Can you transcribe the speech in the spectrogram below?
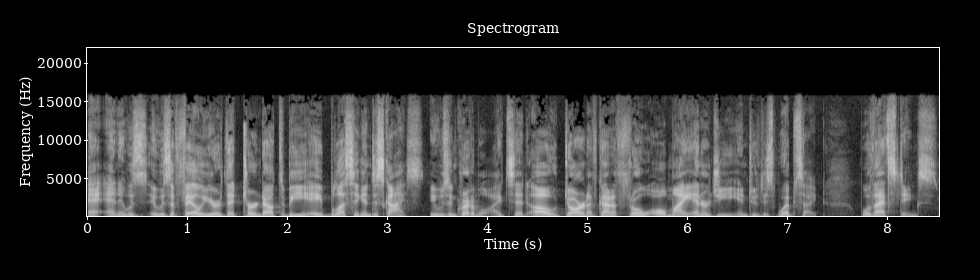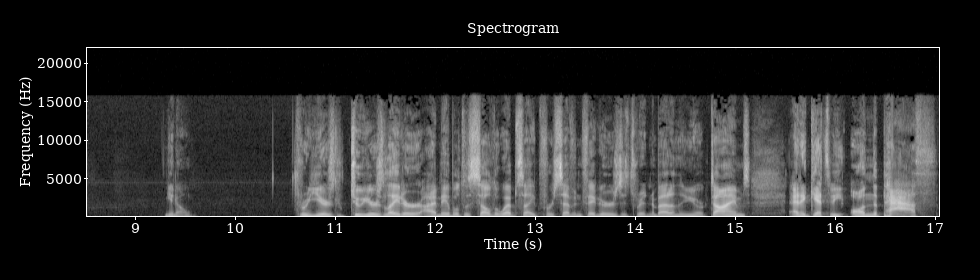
and it was it was a failure that turned out to be a blessing in disguise. It was incredible. I said, "Oh darn, I've got to throw all my energy into this website." Well, that stinks. You know, three years, two years later, I'm able to sell the website for seven figures. It's written about in the New York Times, and it gets me on the path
